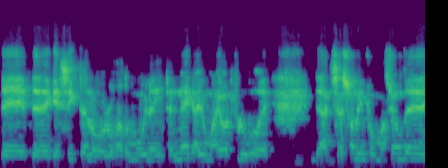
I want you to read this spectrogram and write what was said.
desde que existen los, datos móviles de Internet, que hay un mayor flujo de, acceso a la información de,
